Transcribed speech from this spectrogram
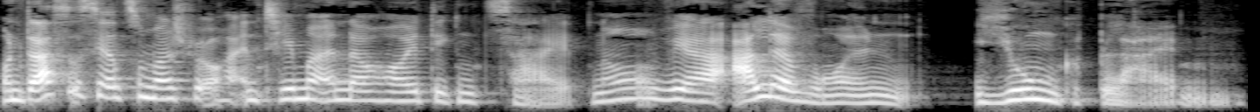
Und das ist ja zum Beispiel auch ein Thema in der heutigen Zeit. Ne? Wir alle wollen jung bleiben.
